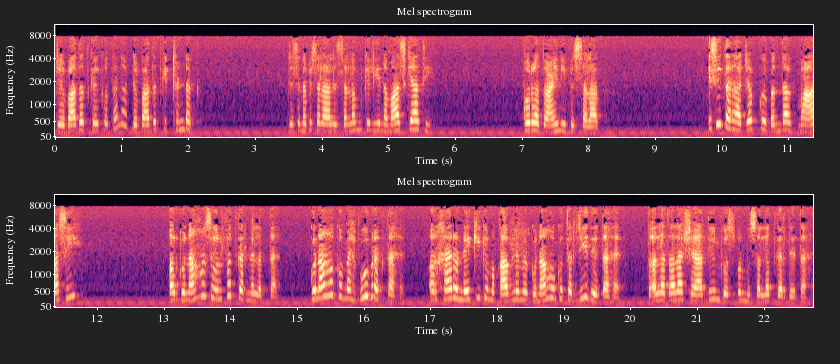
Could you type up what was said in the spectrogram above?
جو عبادت کا ایک ہوتا ہے نا عبادت کی ٹھنڈک۔ جیسے نبی صلی اللہ علیہ وسلم کے لیے نماز کیا تھی؟ قرۃ آئینی پھر سلاد اسی طرح جب کوئی بندہ معاشی اور گناہوں سے الفت کرنے لگتا ہے، گناہوں کو محبوب رکھتا ہے اور خیر و نیکی کے مقابلے میں گناہوں کو ترجیح دیتا ہے، تو اللہ تعالیٰ شیاطین کو اس پر مسلط کر دیتا ہے۔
